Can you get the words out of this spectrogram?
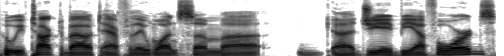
who we've talked about after they won some uh, uh, GABF awards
